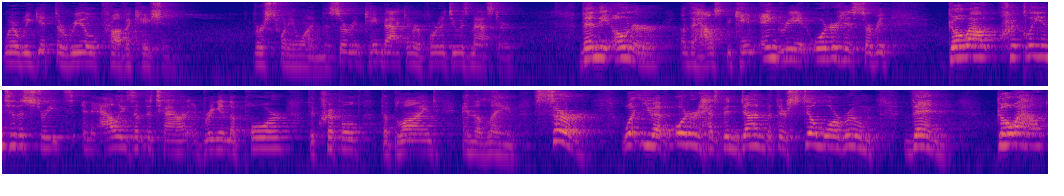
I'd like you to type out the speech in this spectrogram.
where we get the real provocation. Verse 21 The servant came back and reported to his master. Then the owner of the house became angry and ordered his servant, Go out quickly into the streets and alleys of the town and bring in the poor, the crippled, the blind, and the lame. Sir, what you have ordered has been done, but there's still more room. Then go out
